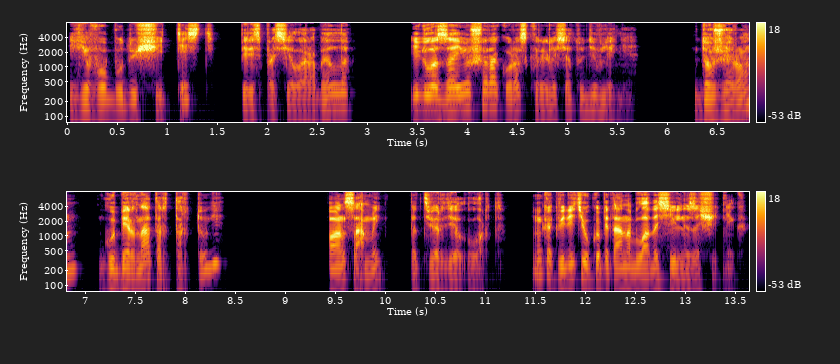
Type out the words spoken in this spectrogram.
«Его будущий тесть?» — переспросила Арабелла, и глаза ее широко раскрылись от удивления. «Дожерон? Губернатор Тартуги?» «Он самый», — подтвердил лорд. «Ну, как видите, у капитана Блада сильный защитник.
